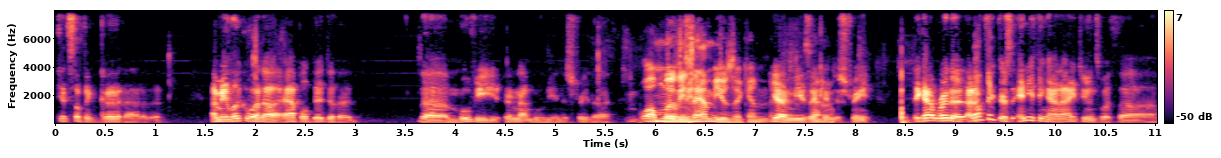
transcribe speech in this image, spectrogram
get something good out of it. I mean, look what uh, Apple did to the the movie or not movie industry, the Well, movies and music and yeah music Yeah. industry. They got rid of. I don't think there's anything on iTunes with uh,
